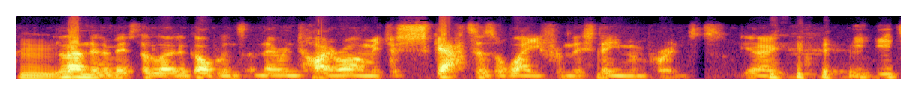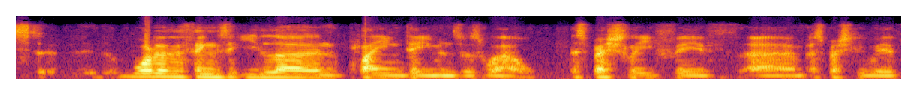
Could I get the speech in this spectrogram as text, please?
Hmm. You land in the midst of a load of goblins, and their entire army just scatters away from this demon prince. You know, it- it's one of the things that you learn playing demons as well, especially with um, especially with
